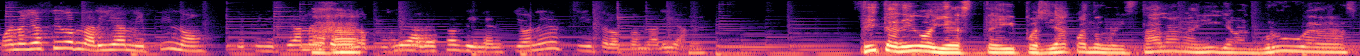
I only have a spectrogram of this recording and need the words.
Bueno, yo sí donaría mi pino. Definitivamente, Ajá. si lo tuviera de esas dimensiones, sí se lo donaría. Sí, te digo, y este, y pues ya cuando lo instalan ahí llevan grúas,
